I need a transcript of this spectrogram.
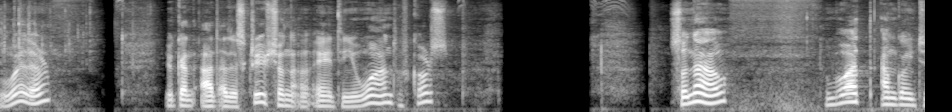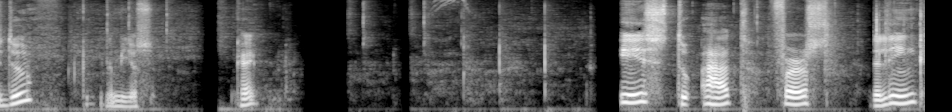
Weather you can add a description or anything you want of course. So now what I'm going to do let me just okay is to add first the link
